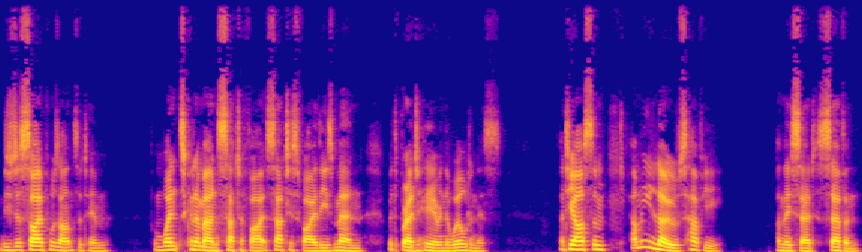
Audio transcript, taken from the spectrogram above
His disciples answered him, From whence can a man satisfy, satisfy these men with bread here in the wilderness? And he asked them, How many loaves have ye? And they said, Seven.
